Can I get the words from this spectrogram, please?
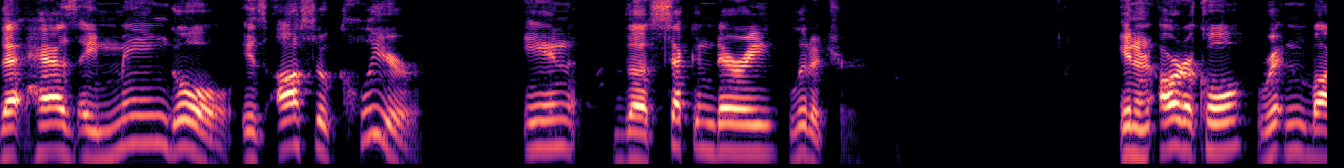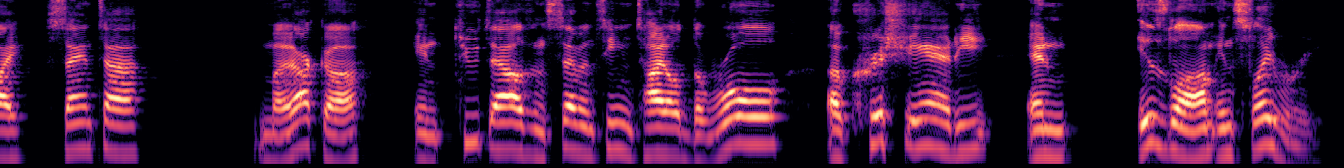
that has a main goal is also clear in the secondary literature. In an article written by Santa Marica in 2017 titled The Role of Christianity and Islam in slavery,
